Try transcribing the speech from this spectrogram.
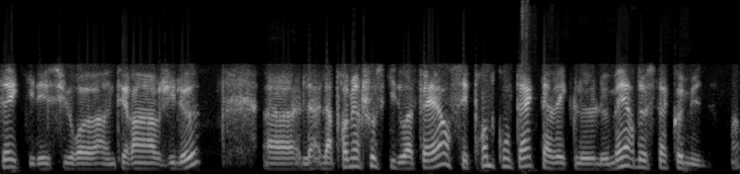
sait qu'il est sur un terrain argileux, la, première chose qu'il doit faire, c'est prendre contact avec le, maire de sa commune. Hein.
